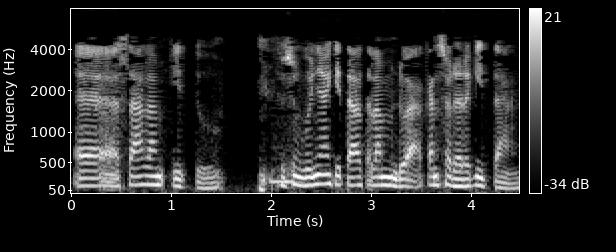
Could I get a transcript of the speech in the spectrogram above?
eh, salam itu hmm. sesungguhnya kita telah mendoakan saudara kita.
